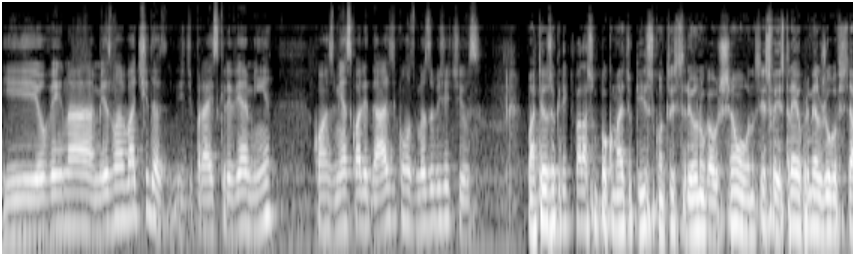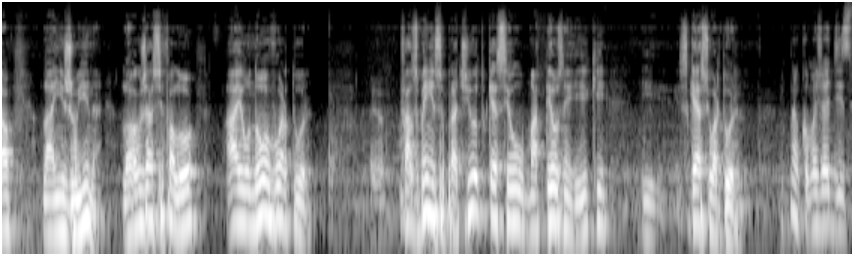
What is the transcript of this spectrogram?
e eu venho na mesma batida de para escrever a minha com as minhas qualidades e com os meus objetivos. Matheus, eu queria que tu falasse um pouco mais do que isso, quando tu estreou no Gauchão, ou não sei se foi estreia, o primeiro jogo oficial lá em Juína, logo já se falou, ah, é o novo Arthur. Faz bem isso para ti ou tu quer ser o Matheus Henrique e esquece o Arthur? Não, como eu já disse,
